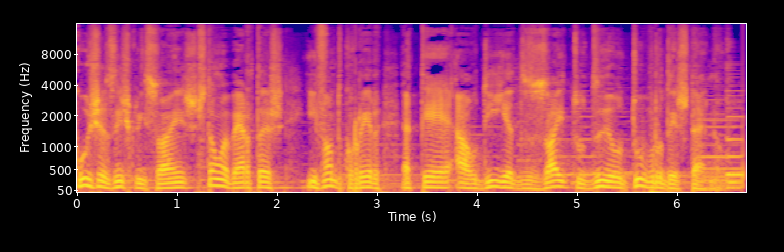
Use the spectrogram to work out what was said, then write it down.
cujas inscrições estão abertas e vão decorrer até ao dia 18 de outubro deste ano.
